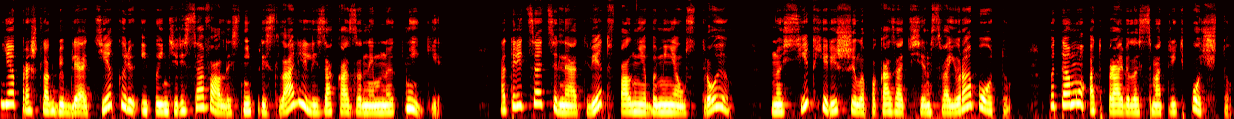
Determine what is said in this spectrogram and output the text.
я прошла к библиотекарю и поинтересовалась, не прислали ли заказанные мной книги. Отрицательный ответ вполне бы меня устроил, но ситхи решила показать всем свою работу, потому отправилась смотреть почту.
